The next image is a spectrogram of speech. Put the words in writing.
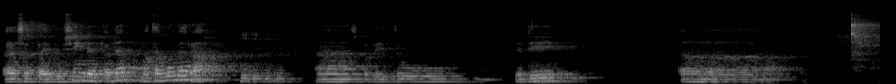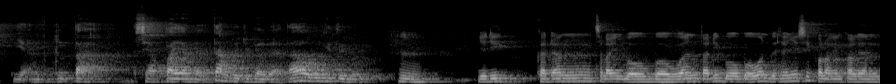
eh, sertai pusing dan kadang mataku merah. Hmm. Nah seperti itu. Jadi eh ya entah siapa yang datang aku juga nggak tahu gitu loh. Hmm. Jadi kadang selain bau-bauan tadi bau-bauan biasanya sih kalau yang kalian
